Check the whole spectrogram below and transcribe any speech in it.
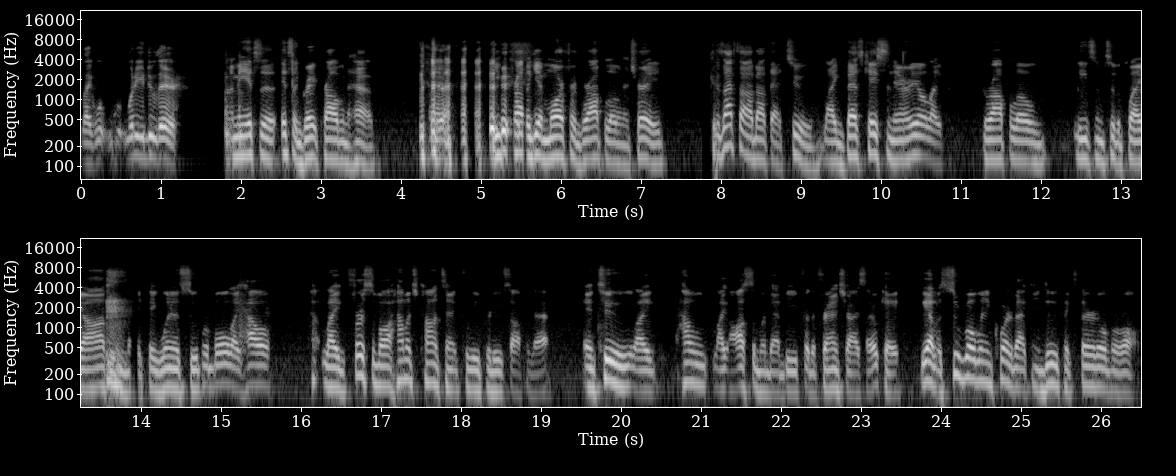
Like, w- what do you do there? I mean, it's a it's a great problem to have. Um, you could probably get more for Garoppolo in a trade because I've thought about that too. Like best case scenario, like Garoppolo leads them to the playoffs and like they win a Super Bowl. Like how, like first of all, how much content could we produce off of that? And two, like how like awesome would that be for the franchise? Like okay, we have a Super Bowl winning quarterback and dude picks third overall.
